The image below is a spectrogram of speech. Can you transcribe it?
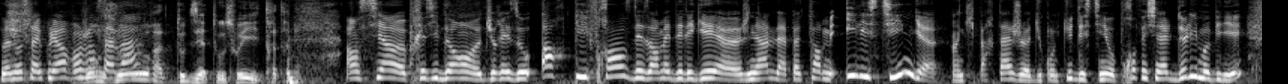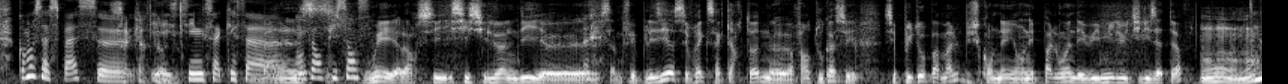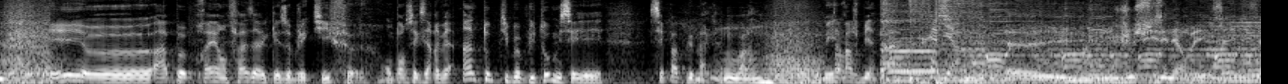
On annonce la couleur. Bonjour, ça va Bonjour à toutes et à tous. Oui, très très bien. Ancien euh, président euh, du réseau Orpi France, désormais délégué euh, général de la plateforme e-listing, hein, qui partage du contenu destiné aux professionnels de l'immobilier. Comment ça se passe, euh, Ça cartonne. e-listing? Ça, ça Ben, monté en puissance? Oui, alors si, si Sylvain le dit, euh, ça me fait plaisir. C'est vrai que ça cartonne. Euh, Enfin, en tout cas, c'est plutôt pas mal puisqu'on est, on n'est pas loin des 8000 utilisateurs. Et euh, à peu près en phase avec les objectifs. On pensait que ça arrivait un tout petit peu plus tôt, mais c'est c'est pas plus mal. Voilà. Mais Ça marche bien. Très bien. Euh, je suis énervé. ça y est,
